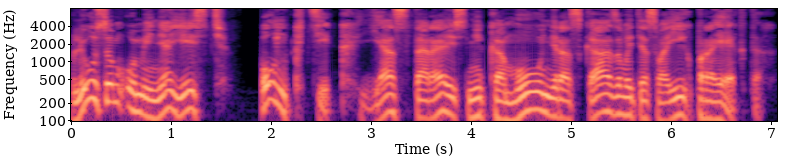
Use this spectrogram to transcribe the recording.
плюсом у меня есть Пунктик. Я стараюсь никому не рассказывать о своих проектах.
